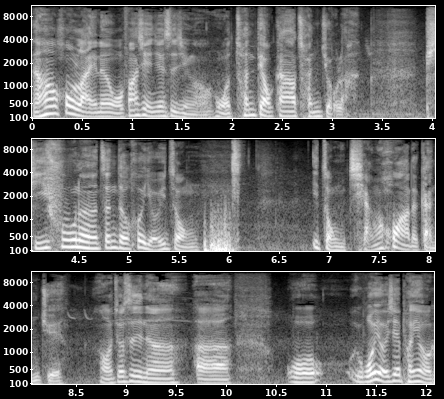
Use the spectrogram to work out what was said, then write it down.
然后后来呢，我发现一件事情哦，我穿吊嘎穿久了，皮肤呢真的会有一种一种强化的感觉哦，就是呢，呃，我。我有一些朋友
